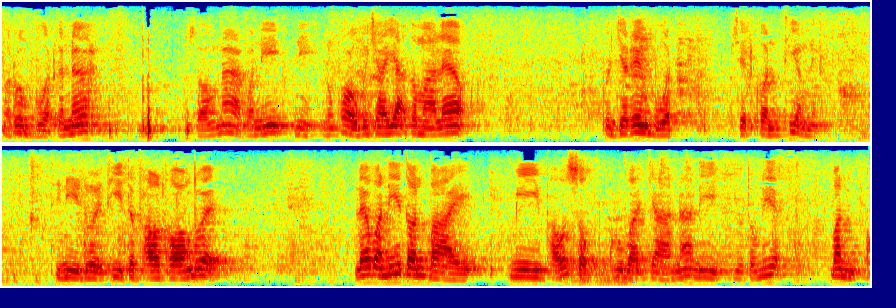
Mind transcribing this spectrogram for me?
มาร่วมบวชกันนะสองนาควันนี้นี่หลวงพ่ออุปชายะก็มาแล้วเพิ่นจะเร่งบวชเสร็จก่อนเที่ยงนี่ที่นี่ด้วยที่ตะเภาทองด้วย แล้ววันนี้ตอนบ่ายมีเผาศพครูบาอาจารย์นะนี่อยู่ตรงนี้วันโค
